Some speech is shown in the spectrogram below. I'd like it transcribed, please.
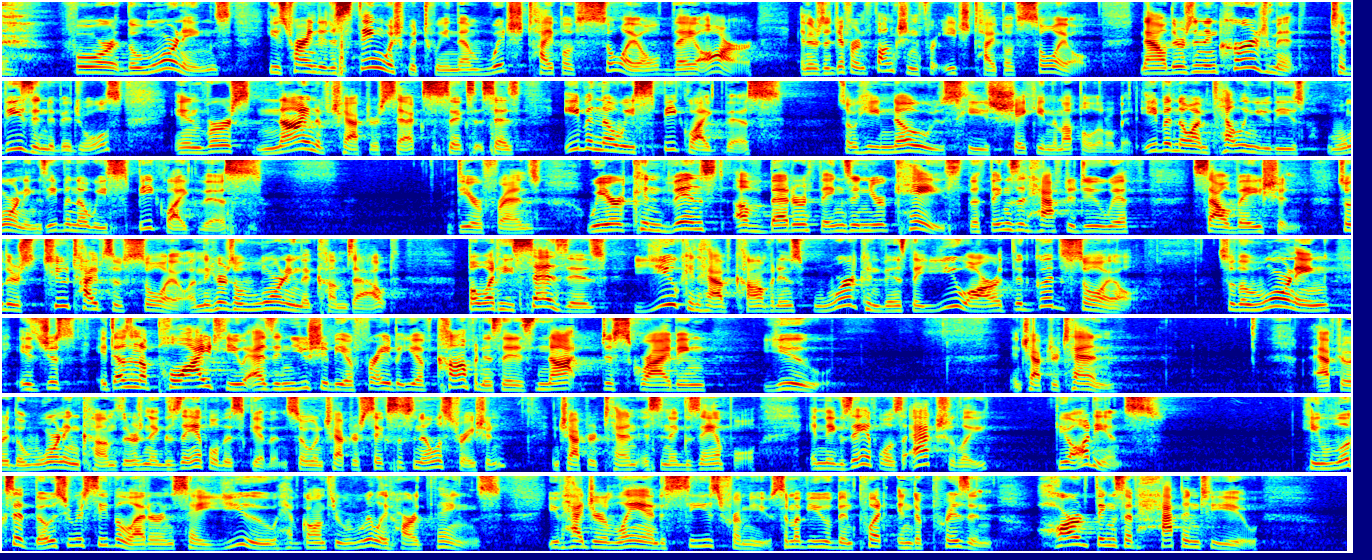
for the warnings, he's trying to distinguish between them which type of soil they are. And there's a different function for each type of soil. Now, there's an encouragement to these individuals. In verse 9 of chapter 6, 6 it says, Even though we speak like this, so he knows he's shaking them up a little bit. Even though I'm telling you these warnings, even though we speak like this, dear friends, we are convinced of better things in your case, the things that have to do with salvation. So there's two types of soil, and here's a warning that comes out. But what he says is, you can have confidence. We're convinced that you are the good soil. So the warning is just, it doesn't apply to you as in you should be afraid, but you have confidence that it's not describing you. In chapter 10, after the warning comes, there's an example that's given. So in chapter 6, it's an illustration. In chapter 10, it's an example. And the example is actually the audience. He looks at those who receive the letter and say, You have gone through really hard things. You've had your land seized from you. Some of you have been put into prison. Hard things have happened to you,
